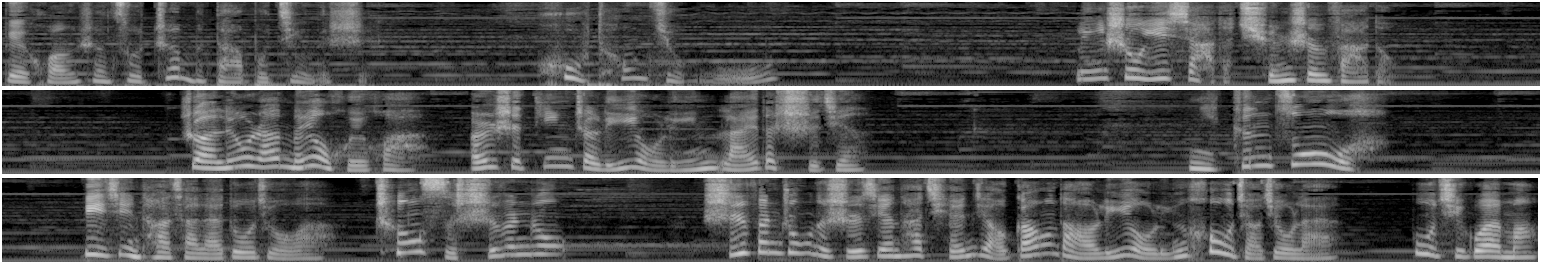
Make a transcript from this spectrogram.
给皇上做这么大不敬的事，互通有无。林淑仪吓得全身发抖。阮流然没有回话，而是盯着李有林来的时间。你跟踪我？毕竟他才来多久啊？撑死十分钟。十分钟的时间，他前脚刚到，李有林后脚就来，不奇怪吗？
